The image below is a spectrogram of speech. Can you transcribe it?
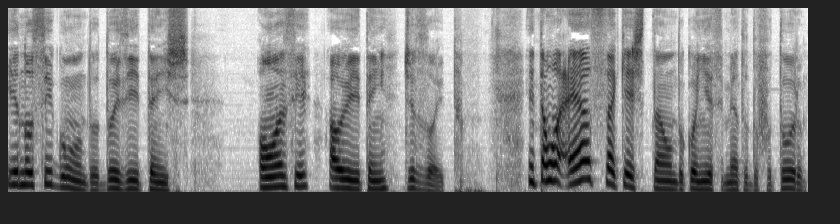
e no segundo, dos itens 11 ao item 18. Então, essa questão do conhecimento do futuro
